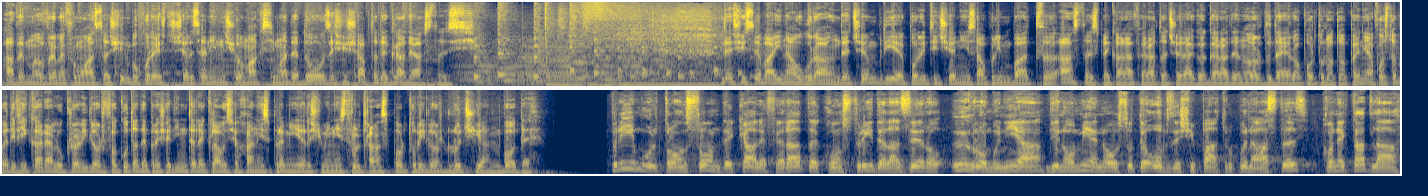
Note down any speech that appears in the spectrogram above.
Avem vreme frumoasă și în București, cer senin și o maximă de 27 de grade astăzi. Deși se va inaugura în decembrie, politicienii s-au plimbat astăzi pe calea ferată ce leagă gara de nord de aeroportul Otopeni. A fost o verificare a lucrărilor făcută de președintele Claus Iohannis, premier și ministrul transporturilor Lucian Bode. Primul tronson de cale ferată construit de la zero în România din 1984 până astăzi, conectat la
